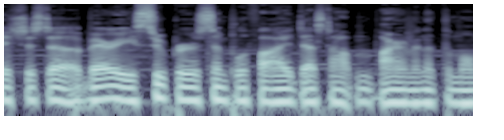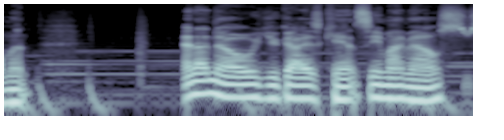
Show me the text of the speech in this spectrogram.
It's just a very super simplified desktop environment at the moment. And I know you guys can't see my mouse.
